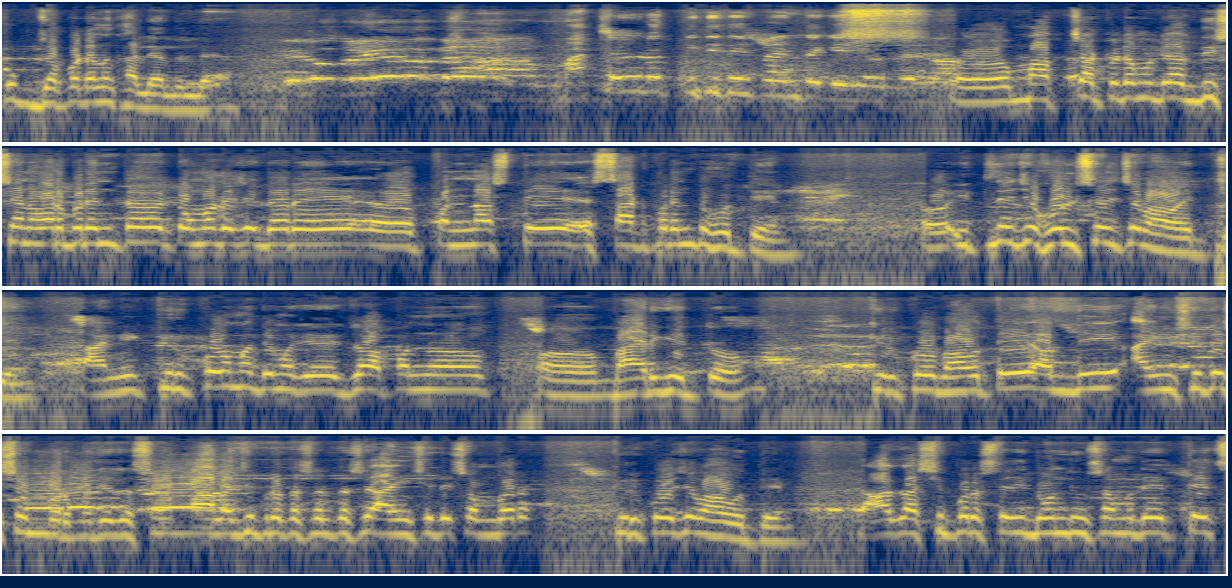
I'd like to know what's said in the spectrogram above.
खूप झपाट्यानं खाली आलेलं आहे. मागच्या आठवड्यात किती पर्यंत गेले होते? मागच्या आठवड्यामध्ये अगदी शनिवारपर्यंत टोमॅटोचे दर हे पन्नास ते साठ पर्यंत होते इथले जे होलसेलचे भाव आहेत ते. आणि किरकोळमध्ये म्हणजे जो आपण बाहेर घेतो किरकोळ भाव ते अगदी ऐंशी ते शंभर. म्हणजे जसं मालाची प्रत असेल तसे ऐंशी ते शंभर किरकोळचे भाव होते. आज अशी परिस्थिती दोन दिवसामध्ये तेच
